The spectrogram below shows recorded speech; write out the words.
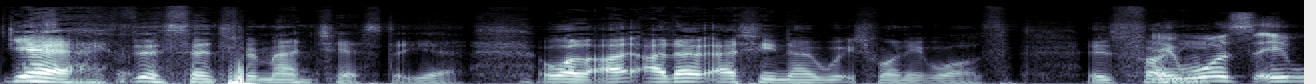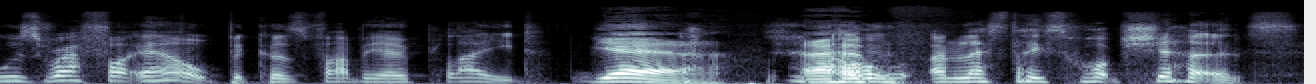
Yeah, the centre of Manchester. Yeah. Well, I, I don't actually know which one it was. It's funny. It was it was Rafael because Fabio played. Yeah. Um, oh, unless they swapped shirts.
